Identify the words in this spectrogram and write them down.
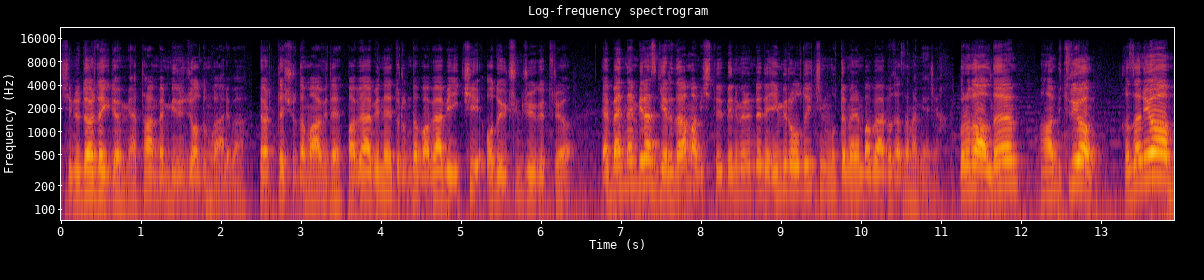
Şimdi 4'e gidiyorum ya. Tamam ben birinci oldum galiba. 4'te şurada mavide. Babi abi ne durumda? Babi abi 2 o da 3.'yü götürüyor. Ya benden biraz geride ama işte benim önümde de Emir olduğu için muhtemelen Babi abi kazanamayacak. Bunu da aldım. Aha bitiriyorum. Kazanıyorum.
